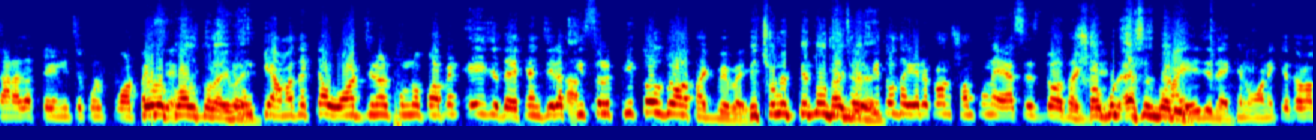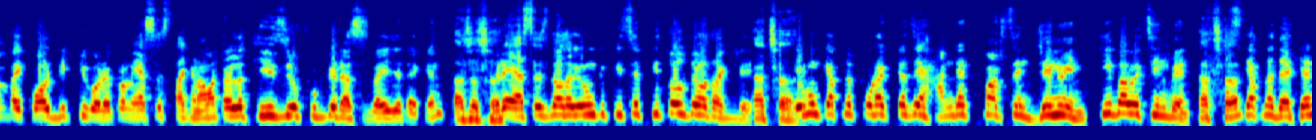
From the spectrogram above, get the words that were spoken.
চার হাজার টাকা নিচে কোনো কল কোনো পাইছে। কল তো নাই ভাই। কি আমাদেরটা অরিজিনাল পণ্য পাবেন? এই যে দেখেন যেটা পিতল পিতল দেওয়া থাকবে ভাই। পিছনে পেতল থাকবে। পিছনে পিতল থাকে এরকম সম্পূর্ণ এসএস দেওয়া থাকবে। সম্পূর্ণ অ্যাসেস বডি এই যে দেখেন অনেকে ধরলাম ভাই কল বিক্রি করে এরকম এসএস থাকে না। আমারটা হলো three zero food gate SS ভাই এই যে দেখেন। আচ্ছা আচ্ছা। এটা এসএস দেওয়া থাকে এবং কি পিছে পিতল দেওয়া থাকবে। আচ্ছা। এবং কি আপনার প্রোডাক্টটা যে হান্ড্রেড পার্সেন্ট জেনুইন কীভাবে চিনবেন? আচ্ছা। আজকে আপনি দেখেন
